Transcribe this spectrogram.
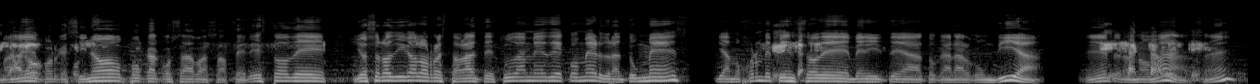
¿Vale? Claro, Porque por si no, poca cosa vas a hacer. Esto de, yo se lo digo a los restaurantes, tú dame de comer durante un mes y a lo mejor me pienso de venirte a tocar algo un día, ¿eh? pero no más. Exactamente. ¿eh?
